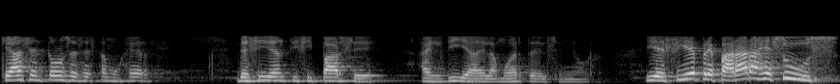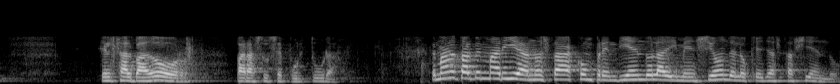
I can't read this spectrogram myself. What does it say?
¿Qué hace entonces esta mujer? decide anticiparse al día de la muerte del Señor y decide preparar a Jesús, el Salvador, para su sepultura. Hermano, tal vez María no está comprendiendo la dimensión de lo que ella está haciendo,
